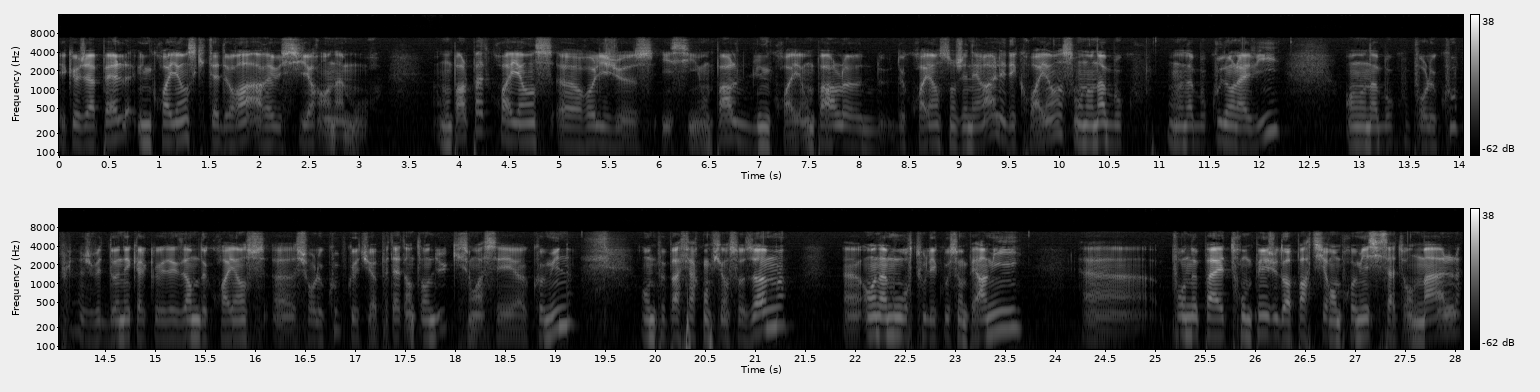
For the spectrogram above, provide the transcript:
et que j'appelle une croyance qui t'aidera à réussir en amour. On ne parle pas de croyances euh, religieuses ici, on parle d'une croyance, on parle de, croyances en général et des croyances, on en a beaucoup. On en a beaucoup dans la vie, on en a beaucoup pour le couple. Je vais te donner quelques exemples de croyances euh, sur le couple que tu as peut-être entendues, qui sont assez euh, communes. On ne peut pas faire confiance aux hommes. en amour, tous les coups sont permis. pour ne pas être trompé, je dois partir en premier si ça tourne mal.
